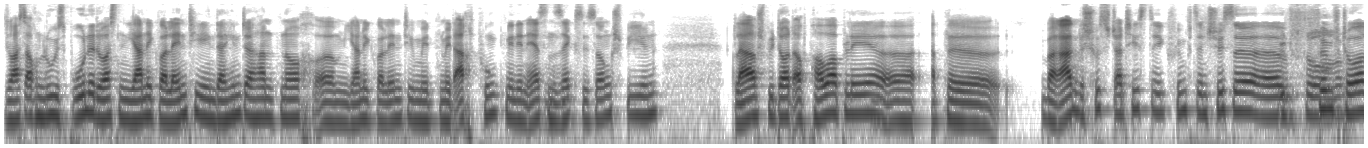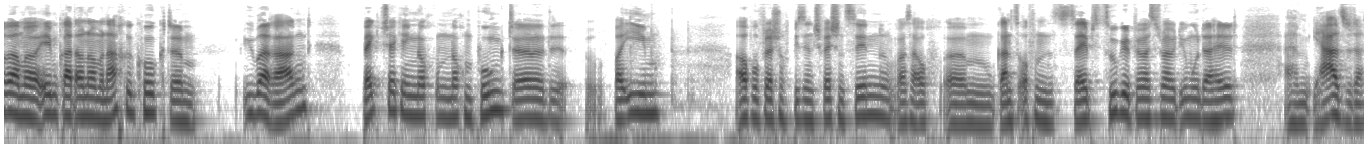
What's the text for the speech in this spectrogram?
Du hast auch einen Luis Brune, du hast einen Yannick Valenti in der Hinterhand noch. Ähm, Yannick Valenti mit, mit acht Punkten in den ersten mhm. sechs Saisonspielen. Klar, spielt dort auch Powerplay, äh, hat eine überragende Schussstatistik, 15 Schüsse, äh, fünf, Tore. fünf, Tore. haben wir eben gerade auch nochmal nachgeguckt. Ähm, überragend. Backchecking noch, noch ein Punkt äh, bei ihm auch wo vielleicht noch ein bisschen Schwächen sind, was er auch ähm, ganz offen selbst zugibt, wenn man sich mal mit ihm unterhält. Ähm, ja, also da,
